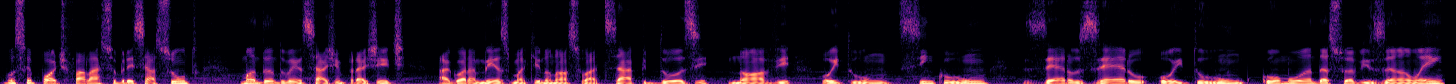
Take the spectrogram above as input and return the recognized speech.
você pode falar sobre esse assunto mandando mensagem para a gente agora mesmo aqui no nosso WhatsApp 12 98151 0081. Como anda a sua visão, hein?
